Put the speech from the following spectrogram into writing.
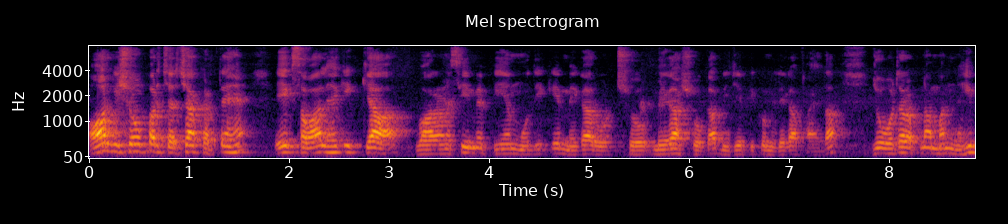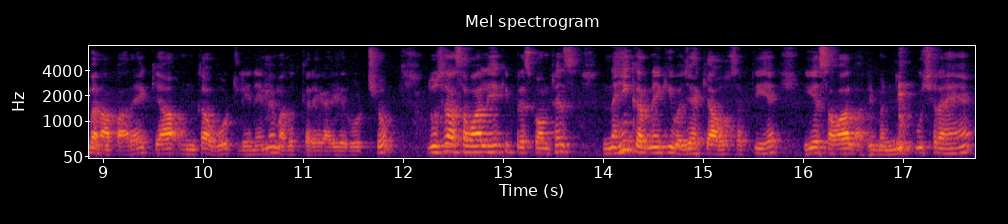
और विषयों पर चर्चा करते हैं। एक सवाल है कि क्या वाराणसी में पीएम मोदी के mega road show, mega show का बीजेपी को मिलेगा फ़ायदा? जो वोटर अपना मन नहीं बना पा रहे हैं, क्या उनका वोट लेने में मदद करेगा ये रोड शो? दूसरा सवाल है कि प्रेस कॉन्फ्रेंस नहीं करने की वजह क्या हो सकती है? ये सवाल अभिमन्यु पूछ रहे हैं।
